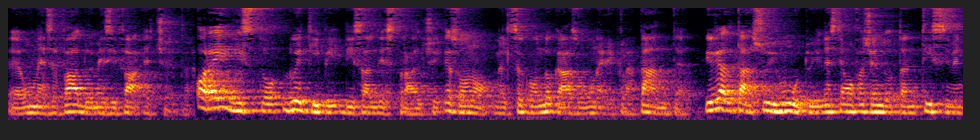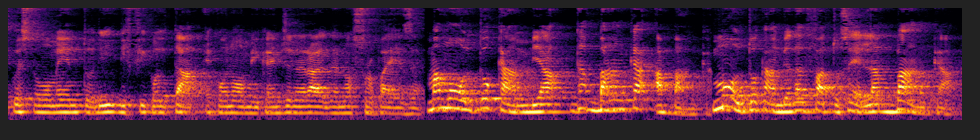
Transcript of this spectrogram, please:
eh, un mese fa, due mesi fa, eccetera. Ora hai visto due tipi di saldi stralci che sono nel secondo caso una eclatante. In realtà sui mutui ne stiamo facendo tantissime in questo momento di difficoltà economica in generale del nostro paese, ma molto cambia da banca a banca. Molto cambia dal fatto se la banca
